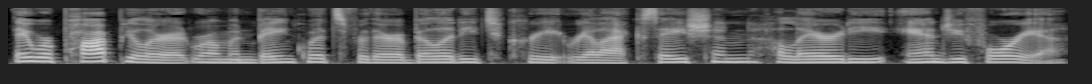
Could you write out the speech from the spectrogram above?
They were popular at Roman banquets for their ability to create relaxation, hilarity, and euphoria.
